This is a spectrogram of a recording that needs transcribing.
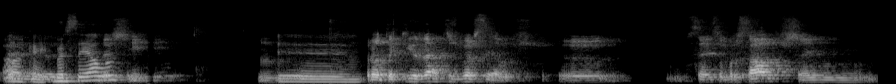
ok, eh, Barcelos. Uhum. eh, Pronto, aqui Ratos Barcelos. eh, sem sobressaltos, sem.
